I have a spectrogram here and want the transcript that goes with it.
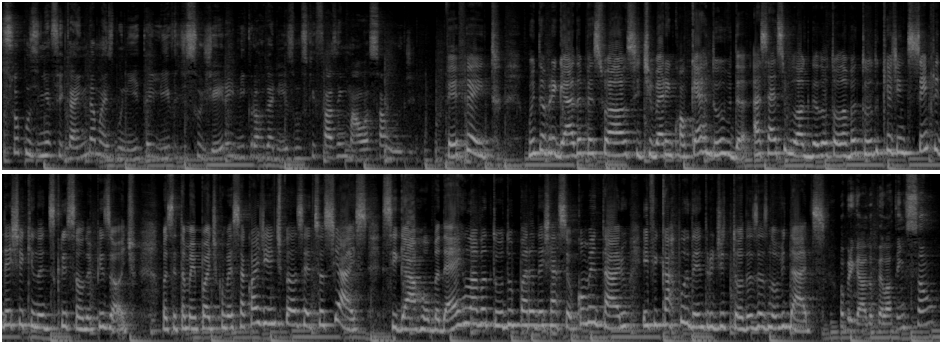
sua cozinha fica ainda mais bonita e livre de sujeira e micro-organismos que fazem mal à saúde. Perfeito! Muito obrigada, pessoal. Se tiverem qualquer dúvida, acesse o blog da Doutor Lava Tudo que a gente sempre deixa aqui na descrição do episódio. Você também pode conversar com a gente pelas redes sociais. Siga arroba drlavatudo para deixar seu comentário e ficar por dentro de todas as novidades. Obrigado pela atenção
